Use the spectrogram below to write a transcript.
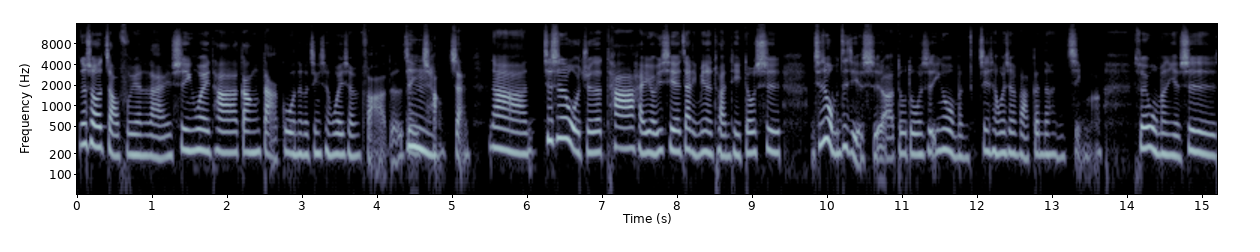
那时候找福原来，是因为他刚打过那个精神卫生法的这一场战。嗯、那其实我觉得他还有一些在里面的团体都是，其实我们自己也是啦，多多是因为我们精神卫生法跟得很紧嘛。所以我们也是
